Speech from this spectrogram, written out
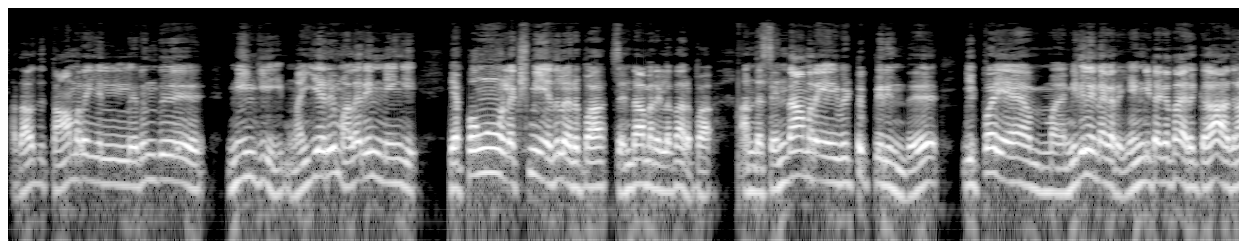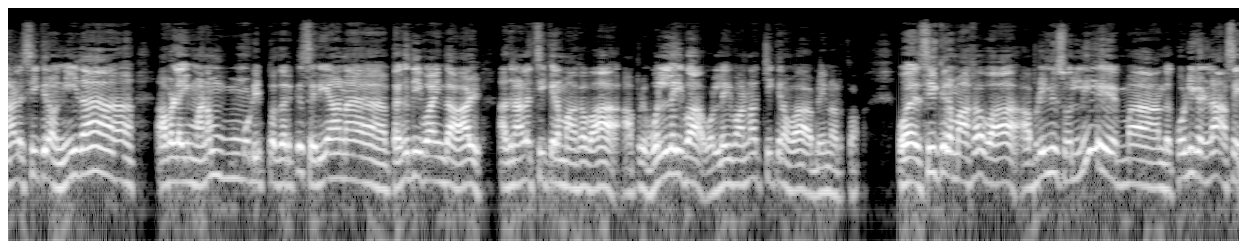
அதாவது தாமரையில் இருந்து நீங்கி மையரு மலரின் நீங்கி. எப்பவும் லக்ஷ்மி எதுல இருப்பா? செந்தாமரையில தான் இருப்பா. அந்த செந்தாமரையை விட்டு பிரிந்து இப்ப மிதிலை நகர் எங்கிட்ட தான் இருக்கா? அதனால சீக்கிரம் நீ தான் அவளை மனம் முடிப்பதற்கு சரியான தகுதி வாய்ந்த ஆள். அதனால சீக்கிரமாக வா. அப்படி ஒல்லை வா. ஒல்லை வான்னா சீக்கிரம் வா அப்படின்னு அர்த்தம். சீக்கிரமாக வா அப்படின்னு சொல்லி அந்த கொடிகள்லாம் அசை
